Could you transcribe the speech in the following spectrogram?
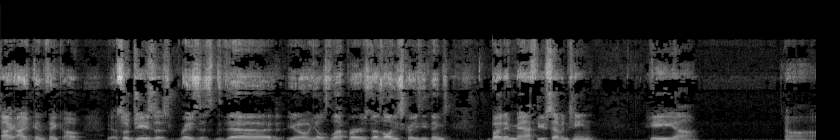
I, I can think of, so Jesus raises the dead, you know, heals lepers, does all these crazy things. But in Matthew 17, he, uh, uh,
